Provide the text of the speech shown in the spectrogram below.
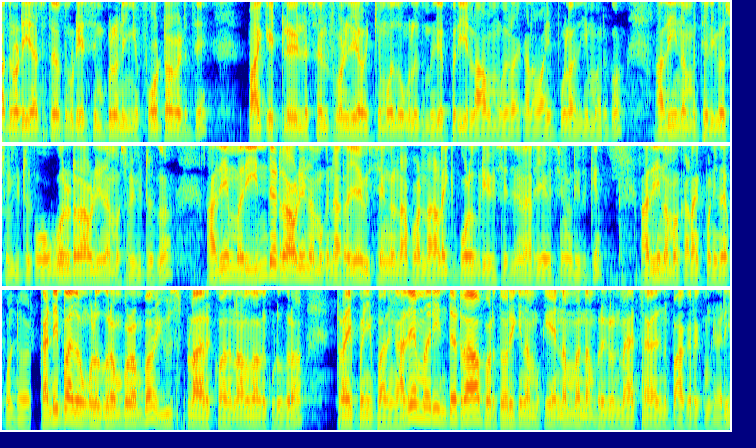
அதனுடைய நட்சத்திரத்தினுடைய சிம்பிளை நீங்கள் ஃபோட்டோ எடுத்து பாக்கெட்லேயோ இல்லை செல்ஃபோன்லேயோ வைக்கும்போது உங்களுக்கு மிகப்பெரிய லாபம் வரக்கான வாய்ப்புகள் அதிகமாக இருக்கும். அதையும் நம்ம தெளிவாக சொல்லிகிட்டு இருக்கோம். ஒவ்வொரு ட்ராவலையும் நம்ம சொல்லிகிட்டு இருக்கோம். அதே மாதிரி இந்த ட்ராவலையும் நமக்கு நிறைய விஷயங்கள் நம்ம நாளைக்கு போடக்கூடிய விஷயத்தில் நிறைய விஷயங்கள் இருக்குது அதையும் நம்ம கனெக்ட் பண்ணி தான் கொண்டு வரோம் கண்டிப்பாக அது உங்களுக்கு ரொம்ப ரொம்ப யூஸ்ஃபுல்லாக இருக்கும். அதனால தான் அது கொடுக்குறோம். ட்ரை பண்ணி பாருங்கள் அதே மாதிரி இந்த ட்ராவை பொறுத்த வரைக்கும் நமக்கு என்ன நம்பர்கள் மேட்ச் ஆகுதுன்னு பார்க்குறதுக்கு முன்னாடி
